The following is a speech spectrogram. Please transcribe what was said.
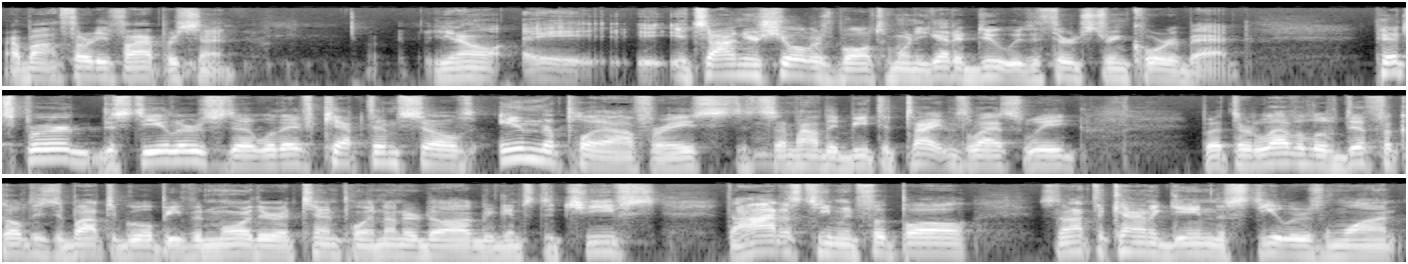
are about 35%. You know, eh, it's on your shoulders, Baltimore. You got to do it with the third string quarterback. Pittsburgh, the Steelers, well, they've kept themselves in the playoff race. Somehow they beat the Titans last week, but their level of difficulty is about to go up even more. They're a 10 point underdog against the Chiefs, the hottest team in football. It's not the kind of game the Steelers want.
